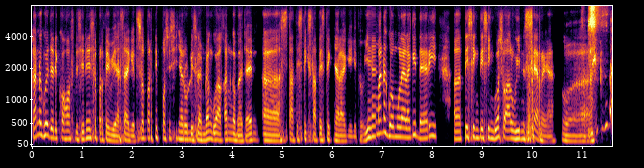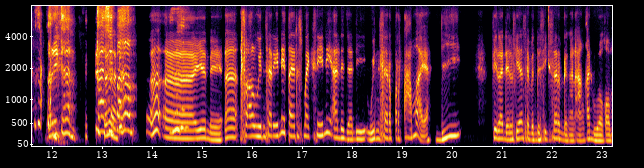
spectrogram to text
Karena gue jadi co-host di sini seperti biasa gitu. Seperti posisinya Rudy Slamdang, gue akan ngebacain uh, statistik-statistiknya lagi gitu. Yang mana gue mulai lagi dari uh, teasing-teasing gue soal win share ya. Wah. Berikan, kasih paham. Uh, uh, ini uh, soal win share ini Tyrese Maxi ini ada jadi win share pertama ya di Philadelphia 76er dengan angka 2,1.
